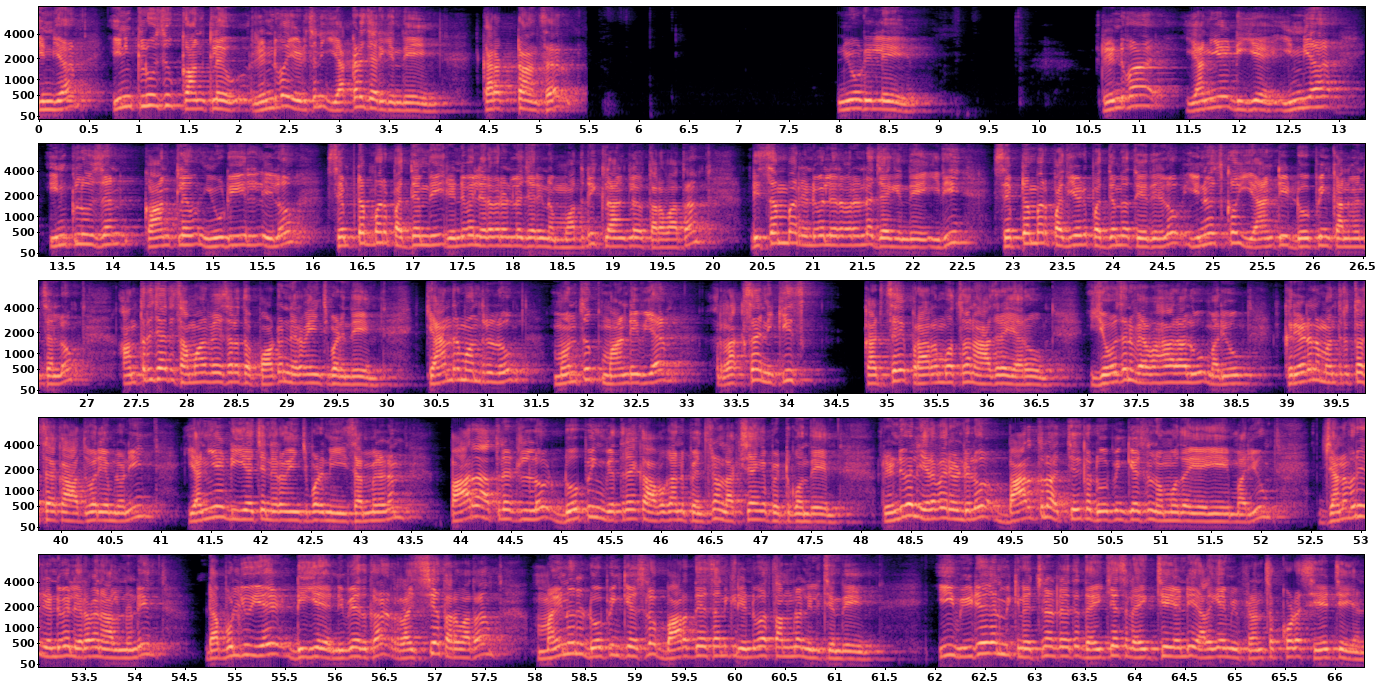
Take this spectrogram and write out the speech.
India inclusive conclave రెండవ ఎడిషన్ ఎక్కడ జరిగింది? Correct answer New Delhi. రెండవ ఎన్ఏడిఏ ఇండియా ఇన్క్లూజన్ కాన్క్లేవ్ న్యూఢిల్లీలో సెప్టెంబర్ పద్దెనిమిది రెండు వేల ఇరవై రెండులో జరిగిన మొదటి కాన్క్లేవ్ తర్వాత డిసెంబర్ రెండు వేల ఇరవై రెండులో జరిగింది. ఇది సెప్టెంబర్ పదిహేడు పద్దెనిమిదో తేదీలో యునెస్కో యాంటీ డోపింగ్ కన్వెన్షన్లో అంతర్జాతీయ సమావేశాలతో పాటు నిర్వహించబడింది. కేంద్ర మంత్రులు మన్సుఖ్ మాండవియా రక్ష నికీస్ కట్సే ప్రారంభోత్సవాన్ని హాజరయ్యారు. యువజన వ్యవహారాలు మరియు క్రీడల మంత్రిత్వ శాఖ ఆధ్వర్యంలోని ఎన్ఏడిహెచ్ నిర్వహించబడిన ఈ సమ్మేళనం పారా అథ్లెట్లలో డోపింగ్ వ్యతిరేక అవగాహన పెంచడం లక్ష్యంగా పెట్టుకుంది. రెండు వేల ఇరవై రెండులో భారత్లో అత్యధిక డోపింగ్ కేసులు నమోదయ్యాయి. మరియు జనవరి రెండు వేల ఇరవై నాలుగు నుండి డబ్ల్యూఏడిఏ నివేదిక రష్యా తర్వాత మైనర్ డోపింగ్ కేసులో భారతదేశానికి రెండవ స్థానంలో నిలిచింది. ఈ వీడియో కానీ మీకు నచ్చినట్లయితే దయచేసి లైక్ చేయండి. అలాగే మీ ఫ్రెండ్స్కి కూడా షేర్ చేయండి.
